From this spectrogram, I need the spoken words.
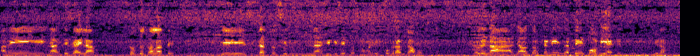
আমি জানতে চাইলাম চোদ্দ তলাতে যে সিদ্ধার্থ সিনহা ডেকেছে, তো সামাজিক প্রোগ্রাম যাব। বলে, না, যাওয়ার দরকার নেই, যাতে ববি অ্যাটেন্ড করবে কীরকম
